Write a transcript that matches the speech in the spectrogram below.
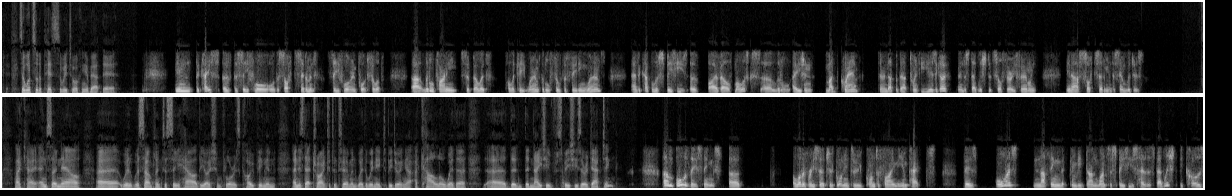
Okay. So, what sort of pests are we talking about there? In the case of the seafloor or the soft sediment seafloor in Port Phillip, uh, little tiny sabellid polychaete worms, little filter feeding worms, and a couple of species of bivalve mollusks, a little Asian mud clam turned up about 20 years ago and established itself very firmly in our soft sediment assemblages. Okay, and so now uh, we're, we're, sampling to see how the ocean floor is coping, and, and is that trying to determine whether we need to be doing a, a cull or whether uh, the, the native species are adapting? Um, all of these things. Uh, a lot of research has gone into quantifying the impacts. There's almost nothing that can be done once a species has established because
